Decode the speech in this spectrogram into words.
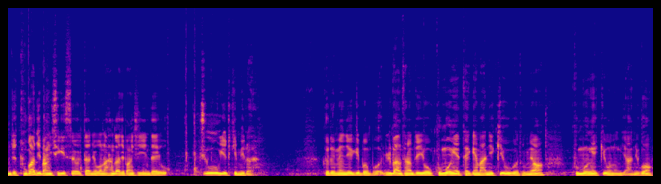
이제 두 가지 방식이 있어요. 일단 이거는 한 가지 방식인데 쭉 이렇게 밀어요. 그러면 여기 뭐, 뭐 일반 사람들이 요 구멍에 되게 많이 끼우거든요. 구멍에 끼우는 게 아니고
